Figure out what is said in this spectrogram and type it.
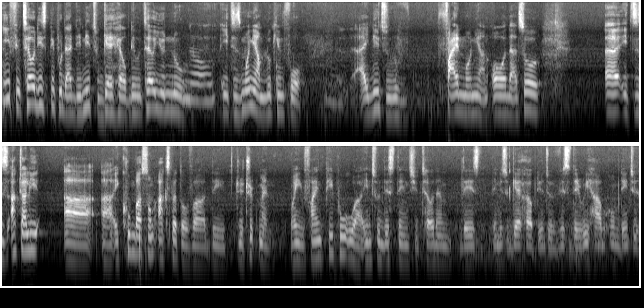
if you tell these people that they need to get help, they will tell you no. No. It is money I'm looking for. Mm. I need to find money and all that. So, uh, it is actually uh, uh, a cumbersome aspect of uh, the, the treatment when you find people who are into these things, you tell them they, they need to get help, they need to visit the rehab home, they need to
